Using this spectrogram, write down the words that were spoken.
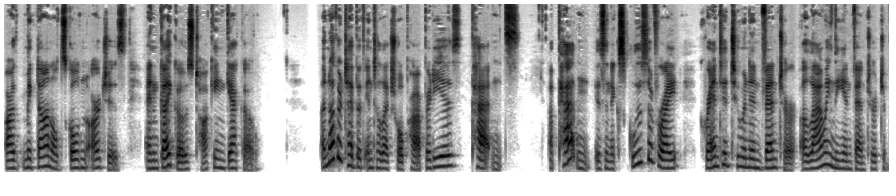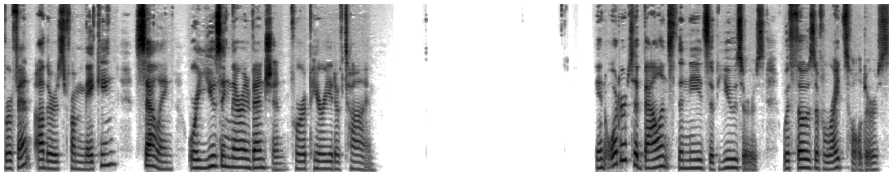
are McDonald's Golden Arches and Geico's Talking Gecko. Another type of intellectual property is patents. A patent is an exclusive right granted to an inventor allowing the inventor to prevent others from making, selling, or using their invention for a period of time. In order to balance the needs of users with those of rights holders,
